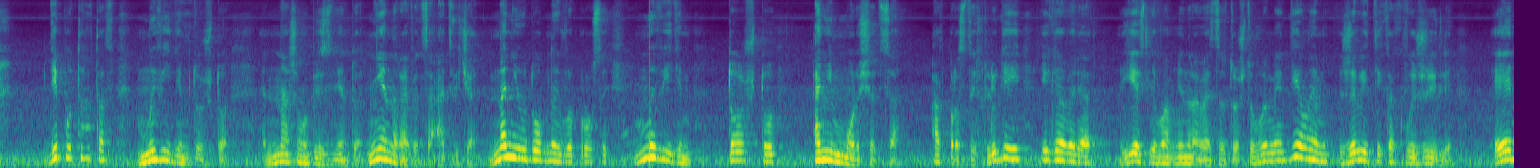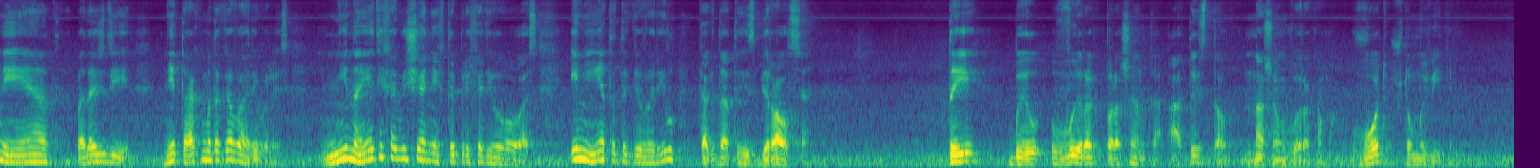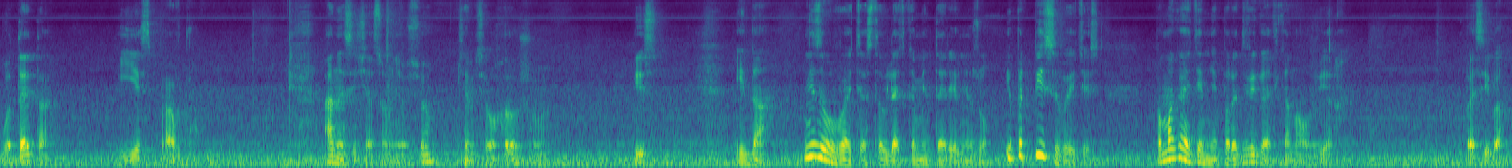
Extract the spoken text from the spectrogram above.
депутатов. Мы видим то, что нашему президенту не нравится отвечать на неудобные вопросы. Мы видим то, что они морщатся от простых людей и говорят, если вам не нравится то, что мы делаем, живите, как вы жили. Э, нет, подожди, не так мы договаривались. Не на этих обещаниях ты приходил во власть. И не это ты говорил, когда ты избирался. Ты был вырок Порошенко, а ты стал нашим выроком. Вот что мы видим. Вот это и есть правда. А на сейчас у меня все. Всем всего хорошего. Peace. И да, не забывайте оставлять комментарии внизу. И подписывайтесь. Помогайте мне продвигать канал вверх. Спасибо.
